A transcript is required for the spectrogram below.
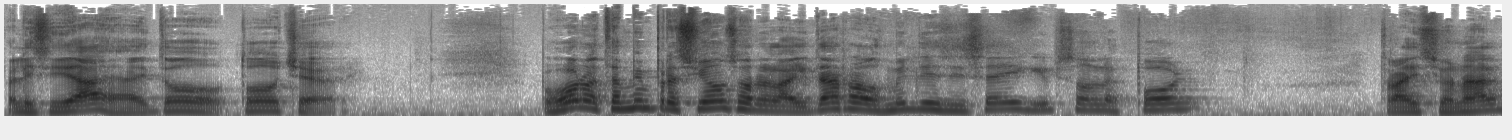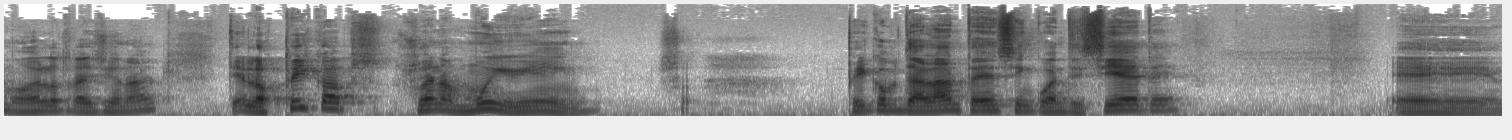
felicidades, ahí todo, todo chévere. Pues bueno, esta es mi impresión sobre la guitarra 2016 Gibson Les Paul tradicional, modelo tradicional. Los pickups suenan muy bien. Pickup de adelante es 57. Eh,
